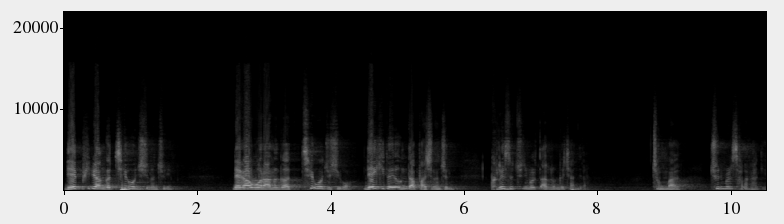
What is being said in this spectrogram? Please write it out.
내 필요한 것 채워주시는 주님 내가 원하는 것 채워주시고 내 기도에 응답하시는 주님 그래서 주님을 따르는 것이 아니라 정말 주님을 사랑하기에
